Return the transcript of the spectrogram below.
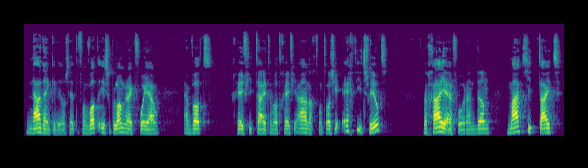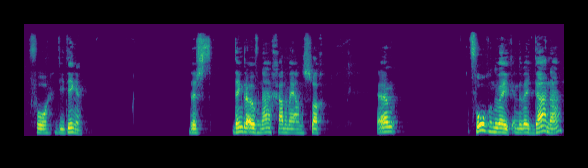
nadenken wil zetten. Van wat is belangrijk voor jou en wat geef je tijd en wat geef je aandacht. Want als je echt iets wilt, dan ga je ervoor en dan maak je tijd voor die dingen. Dus denk erover na ga ermee aan de slag. Um, volgende week en de week daarna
